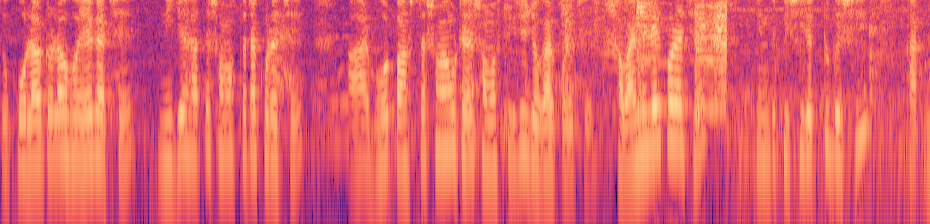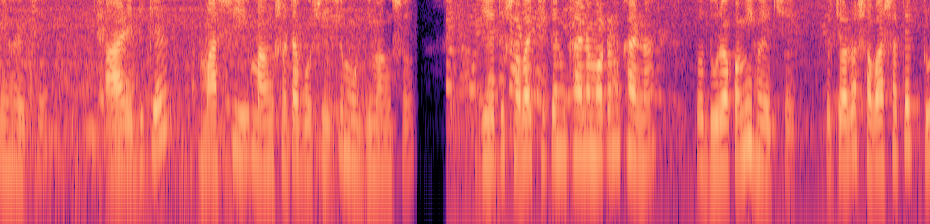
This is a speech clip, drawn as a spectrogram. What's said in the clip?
তো পোলাও টোলাও হয়ে গেছে, নিজের হাতে সমস্তটা করেছে আর ভোর পাঁচটার সময় উঠে সমস্ত কিছু জোগাড় করেছে। সবাই মিলেই করেছে, কিন্তু পিসির একটু বেশি খাটনি হয়েছে। আর এদিকে মাসি মাংসটা বসিয়েছে, মুরগি মাংস। যেহেতু সবাই চিকেন খায় না মটন খায় না, তো দু রকমই হয়েছে। তো চলো সবার সাথে একটু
